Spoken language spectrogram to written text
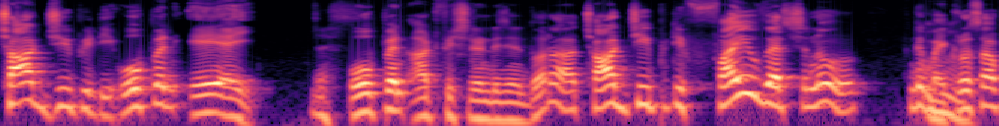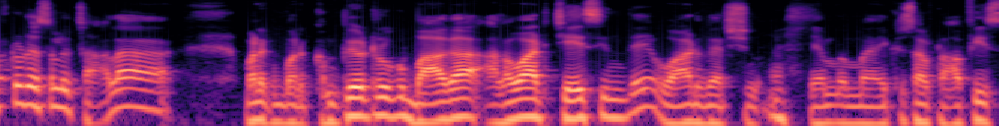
chat GPT open AI open artificial intelligence ద్వారా చార్ట్ జీపీటీ ఫైవ్ వెర్షను అంటే మైక్రోసాఫ్ట్ అసలు చాలా మనకు మన కంప్యూటర్కు బాగా అలవాటు చేసిందే వాడి వెర్షన్. మైక్రోసాఫ్ట్ ఆఫీస్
